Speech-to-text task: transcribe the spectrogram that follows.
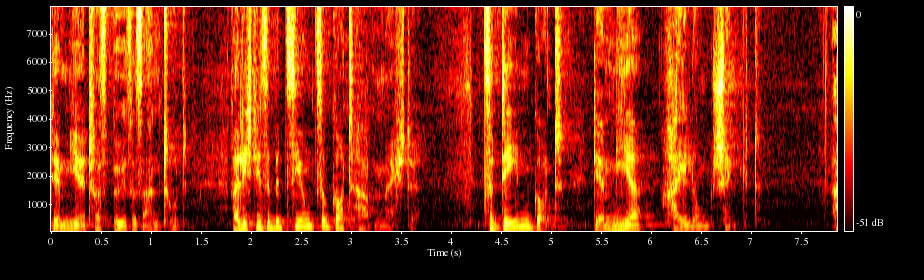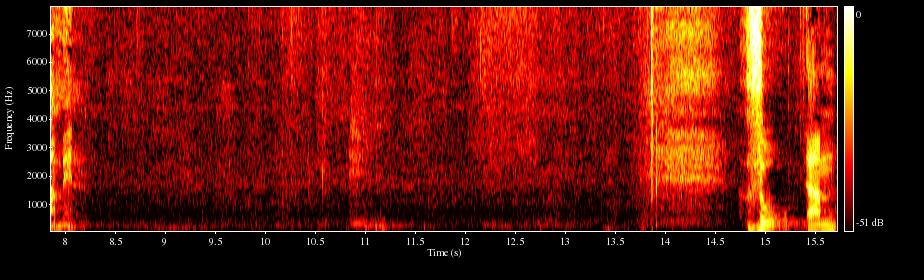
der mir etwas Böses antut. Weil ich diese Beziehung zu Gott haben möchte. Zu dem Gott, der mir Heilung schenkt. Amen. So, ähm,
